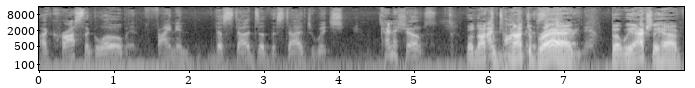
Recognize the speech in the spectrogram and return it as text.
across the globe and finding the studs of the studs, which kind of shows. Well, not I'm to not to, to brag, right but we actually have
